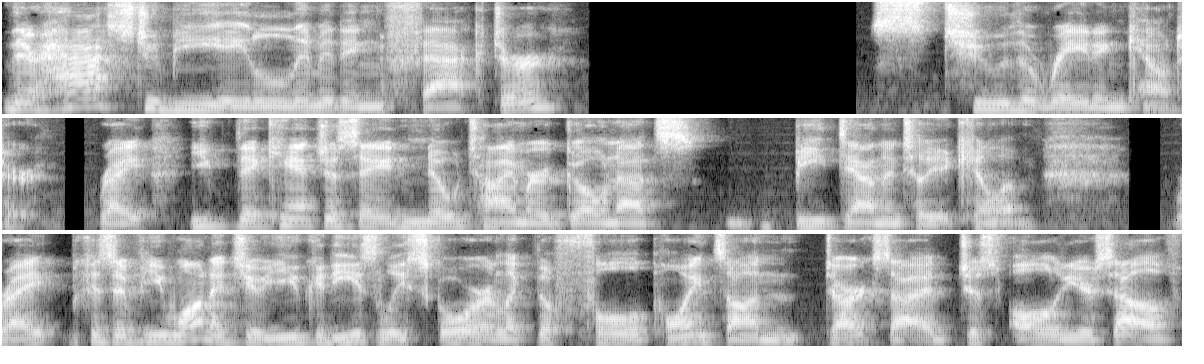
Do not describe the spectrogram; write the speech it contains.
there has to be a limiting factor to the rating counter, right? You they can't just say no timer, go nuts, beat down until you kill him, right? Because if you wanted to, you could easily score like the full points on Darkseid just all yourself.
